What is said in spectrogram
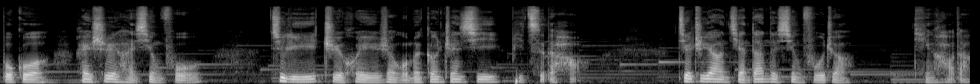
不过还是很幸福。距离只会让我们更珍惜彼此的好，就这样简单的幸福着，挺好的。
